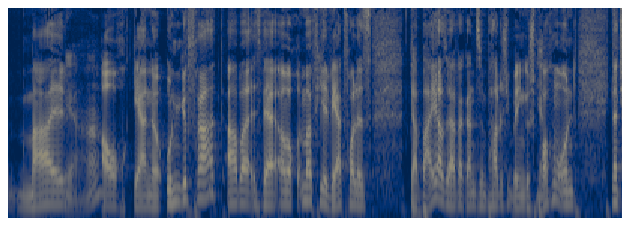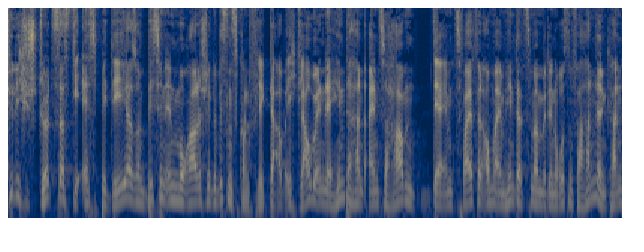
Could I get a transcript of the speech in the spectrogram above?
mal Ja. auch gerne ungefragt, aber es wäre auch immer viel Wertvolles dabei. Also er hat da ganz sympathisch über ihn gesprochen und natürlich stürzt das die SPD ja so ein bisschen in moralische Gewissenskonflikte, aber ich glaube, in der Hinterhand einen zu haben, der im Zweifel auch mal im Hinterzimmer mit den Russen verhandeln kann,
